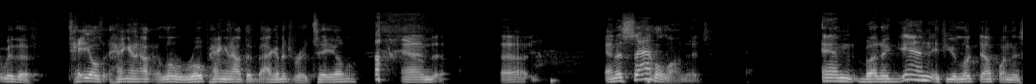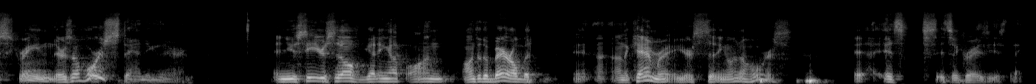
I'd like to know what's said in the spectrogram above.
with a tail hanging out, a little rope hanging out the back of it for a tail, and uh, and a saddle on it. And but again, if you looked up on the screen, there's a horse standing there. And you see yourself getting up on onto the barrel, but uh, on the camera, you're sitting on a horse. It's it's the craziest thing.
